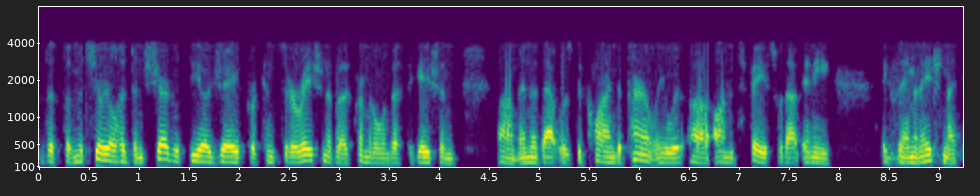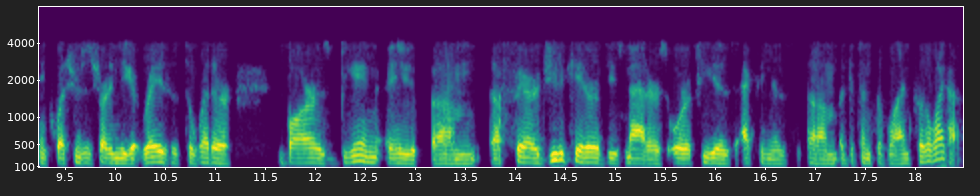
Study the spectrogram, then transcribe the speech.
that the material had been shared with DOJ for consideration of a criminal investigation, um, and that that was declined apparently with, uh, on its face without any examination. I think questions are starting to get raised as to whether Barr is being a, um, a fair adjudicator of these matters, or if he is acting as um, a defensive line for the White House.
